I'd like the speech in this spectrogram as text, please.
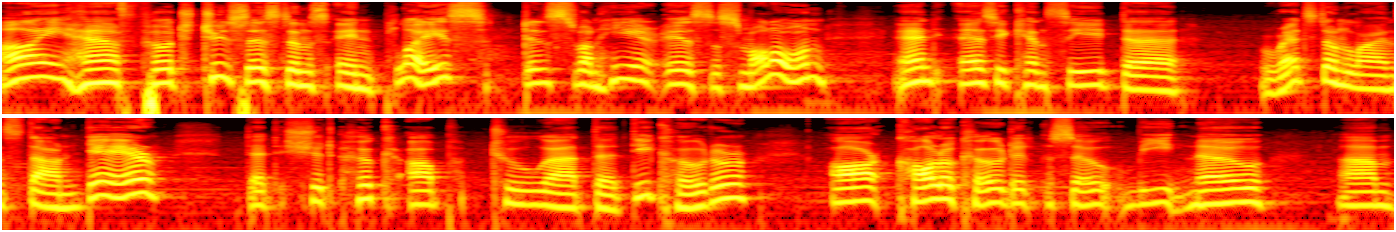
I have put two systems in place. This one here is the smaller one and as you can see the redstone lines down there that should hook up to uh, the decoder are color coded so we know um,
